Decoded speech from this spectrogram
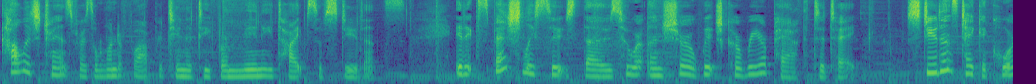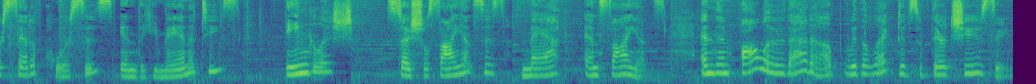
College transfer is a wonderful opportunity for many types of students. It especially suits those who are unsure which career path to take. Students take a core set of courses in the humanities, English, social sciences, math, and science, and then follow that up with electives of their choosing.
